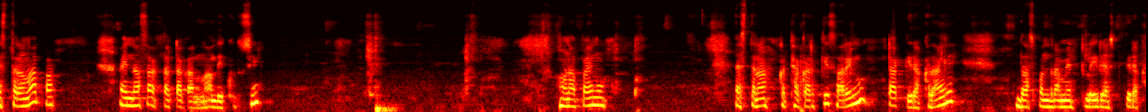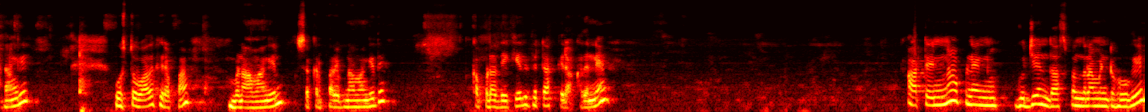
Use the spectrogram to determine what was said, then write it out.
ਇਸ ਤਰ੍ਹਾਂ ਨਾ ਆਪਾਂ ਇੰਨਾ ਸਖਤ ਆਟਾ ਕਰਨਾ, ਦੇਖੋ ਤੁਸੀਂ। ਹੁਣ ਆਪਾਂ ਇਹਨੂੰ ਇਸ ਤਰ੍ਹਾਂ ਇਕੱਠਾ ਕਰਕੇ ਸਾਰੇ ਨੂੰ ਢੱਕ ਕੇ ਰੱਖ ਦਾਂਗੇ। 10-15 ਮਿੰਟ ਲਈ ਰੈਸਟ ਤੇ ਰੱਖ ਦਾਂਗੇ। ਉਸ ਤੋਂ ਬਾਅਦ ਫਿਰ ਆਪਾਂ ਬਣਾਵਾਂਗੇ ਇਹਨੂੰ ਸ਼ੱਕਰਪਾਰੇ ਬਣਾਵਾਂਗੇ ਤੇ ਕੱਪੜਾ ਦੇ ਕੇ ਇਹਦੇ ਤੇ ਢੱਕ ਕੇ ਰੱਖ ਦਿੰਨੇ ਆ ਆਟੇ ਨੂੰ ਨਾ ਆਪਣੇ ਨੂੰ ਗੁੱਜੇ ਨੂੰ 10-15 ਮਿੰਟ ਹੋ ਗਏ।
